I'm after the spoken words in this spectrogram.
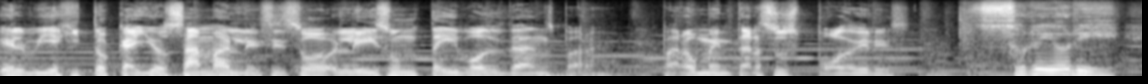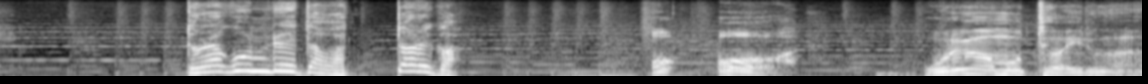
el viejito Kaiosama les hizo, le hizo un table dance para, para aumentar sus poderes. それよりドラゴンレーダーは誰があああ俺が持ってはいるが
